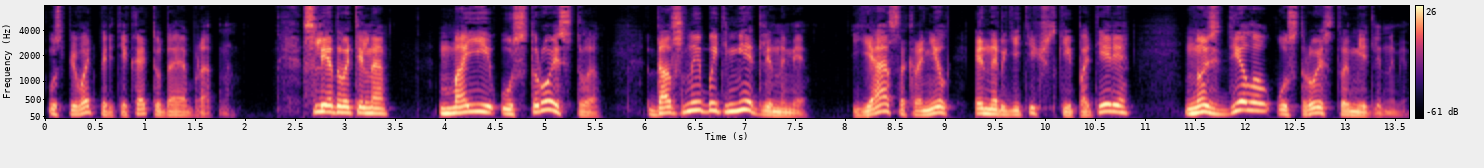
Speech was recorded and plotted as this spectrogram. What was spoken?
успевать перетекать туда и обратно. Следовательно, мои устройства должны быть медленными. Я сохранил энергетические потери, но сделал устройства медленными.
